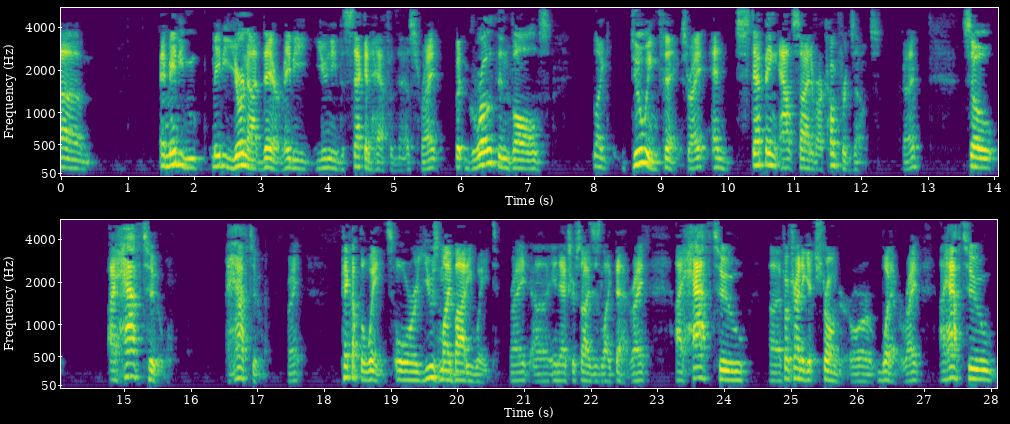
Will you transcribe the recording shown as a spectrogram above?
Um, and maybe maybe you're not there. Maybe you need the second half of this, right? But growth involves like doing things, right? And stepping outside of our comfort zones, okay? So I have to, I have to, right? Pick up the weights or use my body weight, right? Uh, in exercises like that, right? I have to, uh, if I'm trying to get stronger or whatever, right? I have to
